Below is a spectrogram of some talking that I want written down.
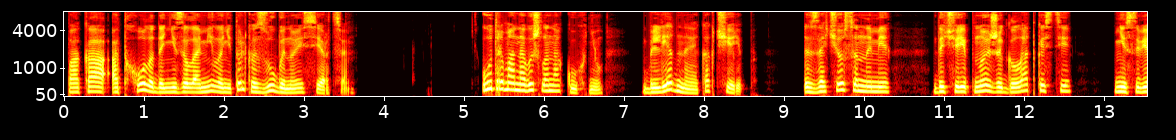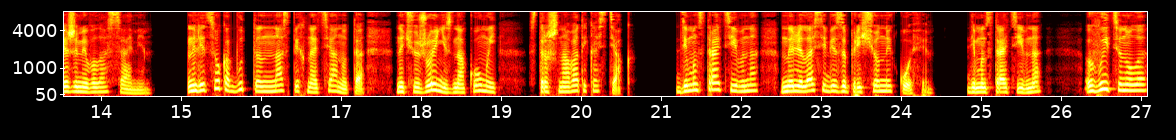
пока от холода не заломило не только зубы, но и сердце. Утром она вышла на кухню, бледная, как череп, с зачесанными до черепной же гладкости несвежими волосами. Лицо как будто наспех натянуто на чужой незнакомый страшноватый костяк демонстративно налила себе запрещенный кофе, демонстративно вытянула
